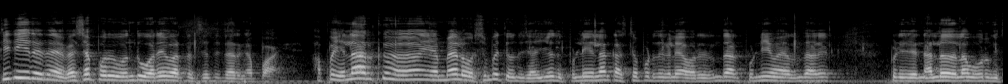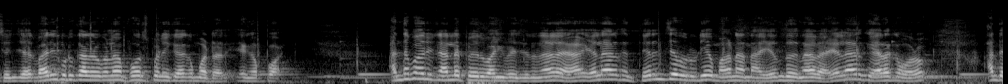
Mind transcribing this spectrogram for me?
திடீர்னு விஷப்பரு வந்து ஒரே வாரத்தில் செத்துட்டாருங்க அப்பா. அப்போ எல்லாருக்கும் என் மேலே ஒரு சிம்பத்தி வந்துச்சு. ஐயோ இது பிள்ளையெல்லாம் கஷ்டப்படுதுகளே அவர் இருந்தார் புண்ணியமாக இருந்தார். இப்படி நல்லதெல்லாம் ஊருக்கு செஞ்சார். வரி கொடுக்காதவங்கெல்லாம் ஃபோர்ஸ் பண்ணி கேட்க மாட்டார் எங்கள் அப்பா. அந்த மாதிரி நல்ல பேர் வாங்கி வச்சதுனால எல்லாருக்கும் தெரிஞ்சவருடைய மகனாக நான் இருந்ததுனால எல்லாருக்கும் இறக்கம் வரும். அந்த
